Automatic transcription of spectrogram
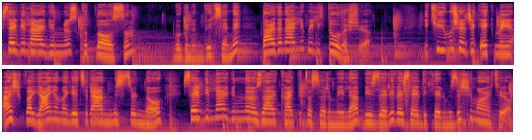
Sevgililer gününüz kutlu olsun. Bugünün bülteni Dardanel'le birlikte ulaşıyor. İki yumuşacık ekmeği aşkla yan yana getiren Mr. No, sevgililer gününe özel kalpli tasarımıyla bizleri ve sevdiklerimizi şımartıyor.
